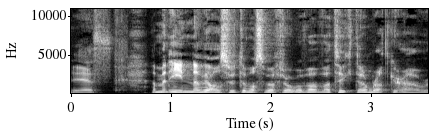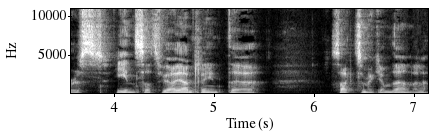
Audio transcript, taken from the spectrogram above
Yes. Ja, men innan vi avslutar måste jag fråga, vad, vad tyckte du om Rutger Hauers insats? Vi har egentligen inte sagt så mycket om den, eller?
